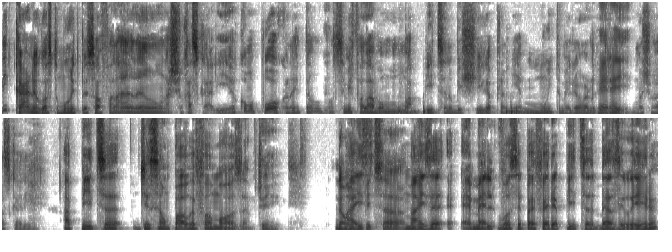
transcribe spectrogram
Nem carne eu gosto muito. O pessoal fala, ah, não, vamos na churrascaria. Eu como pouco, né? Então, é. você me falar, vamos uma pizza no Bexiga, para mim é muito melhor do Pera que aí. uma churrascaria. A pizza de São Paulo é famosa. Sim. Não, mas, a pizza. Mas é, é melhor. Você prefere a pizza brasileira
